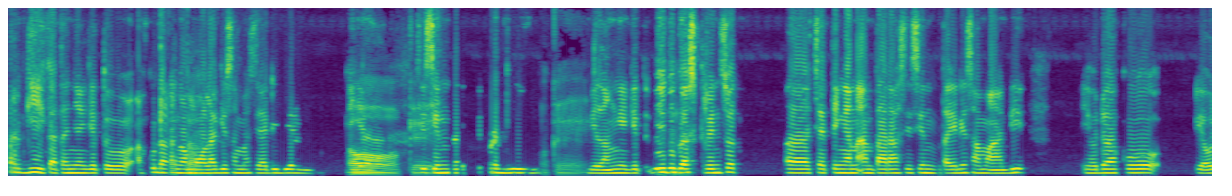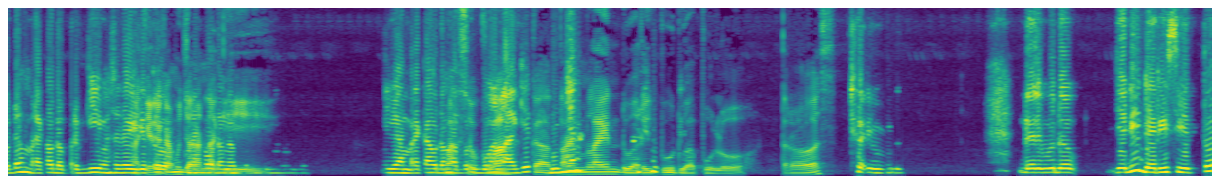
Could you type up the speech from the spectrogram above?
pergi katanya gitu. Aku udah nggak mau lagi sama si Adi dia. Iya, Oh, oke. si Sinta itu pergi. Oke. bilangnya gitu dia juga screenshot eh, chattingan antara si Sinta ini sama Adi ya udah aku ya udah mereka udah pergi maksudnya kayak Akhirnya gitu kamu jalan mereka udah nggak lagi. Iya mereka udah nggak berhubungan lagi ke tadinya. timeline 2020. Terus? 2000 2020 jadi dari situ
